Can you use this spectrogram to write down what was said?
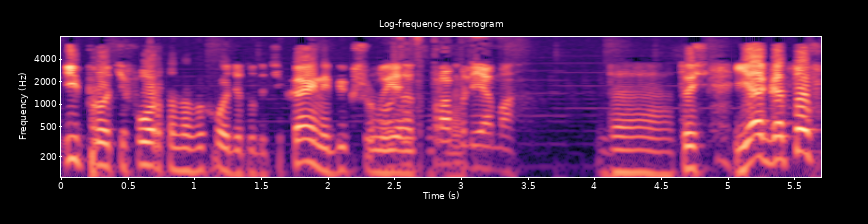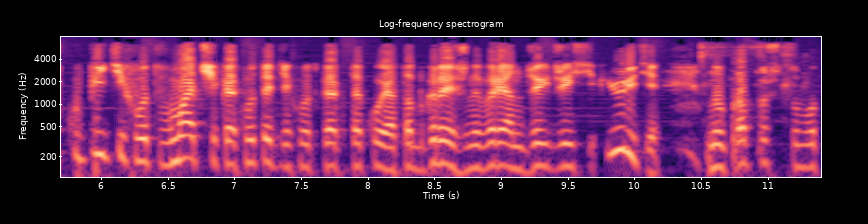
и против Ортона выходят вот эти Кайн и Биг Шоу, ну, вот я не это проблема. Да, то есть я готов купить их вот в матче, как вот этих вот, как такой отапгрейженный вариант JJ Security, но про то, что вот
